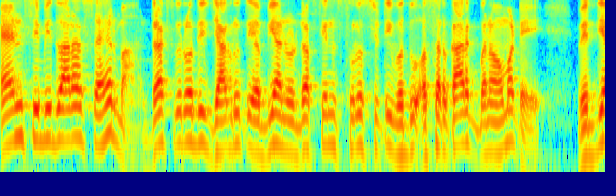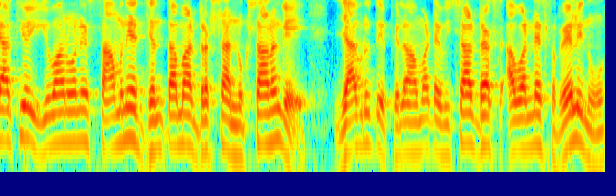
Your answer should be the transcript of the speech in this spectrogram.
એનસીબી દ્વારા શહેરમાં ડ્રગ્સ વિરોધી જાગૃતિ અભિયાનનું ડ્રગ્સની સુરક્ષિટી વધુ અસરકારક બનાવવા માટે વિદ્યાર્થીઓ, યુવાનો અને સામાન્ય જનતામાં ડ્રગ્સના નુકસાન અંગે જાગૃતિ ફેલાવવા માટે વિશાળ ડ્રગ્સ અવેરનેસ રેલીનું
